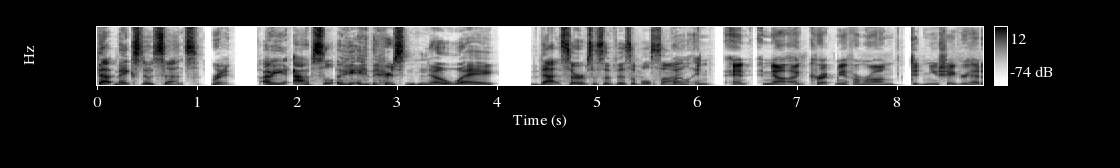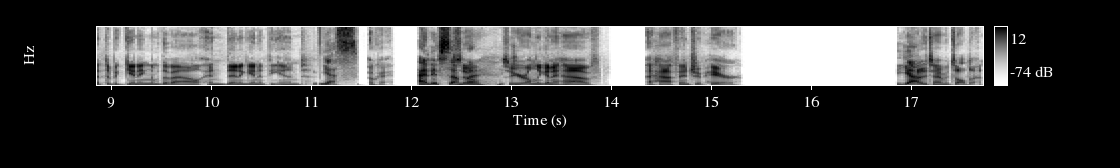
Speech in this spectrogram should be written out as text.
that makes no sense. Right. I mean, absolutely, there's no way that serves as a visible sign. Well, and and now uh, correct me if I'm wrong. Didn't you shave your head at the beginning of the vow and then again at the end? yes. Okay. And if somebody, so, so you're only going to have a half inch of hair Yeah. by the time it's all done.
